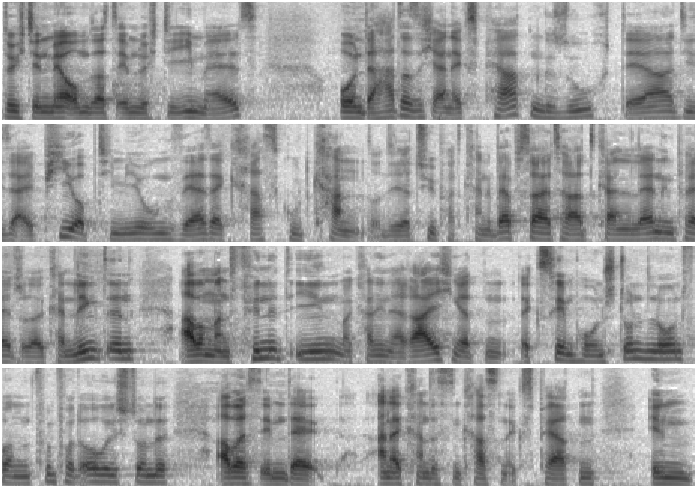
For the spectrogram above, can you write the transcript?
durch den Mehrumsatz eben durch die E-Mails. Und da hat er sich einen Experten gesucht, der diese IP-Optimierung sehr, sehr krass gut kann. So, dieser Typ hat keine Webseite, hat keine Landingpage oder kein LinkedIn, aber man findet ihn, man kann ihn erreichen. Er hat einen extrem hohen Stundenlohn von 500 Euro die Stunde, aber ist eben der anerkanntesten krassen Experten im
